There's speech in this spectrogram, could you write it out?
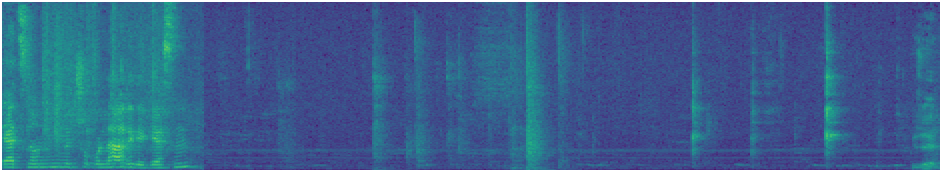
Er hat es noch nie mit Schokolade gegessen. Güzel.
